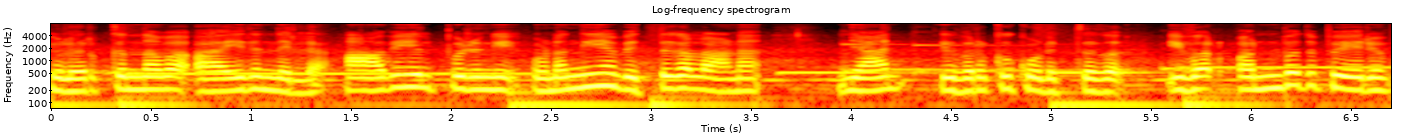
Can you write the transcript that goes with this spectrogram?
കിളിർക്കുന്നവ ആയിരുന്നില്ല. ആവിയിൽ പുഴുങ്ങി ഉണങ്ങിയ വിത്തുകളാണ് ഞാൻ ഇവർക്ക് കൊടുത്തത്. ഇവർ ഒൻപത് പേരും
